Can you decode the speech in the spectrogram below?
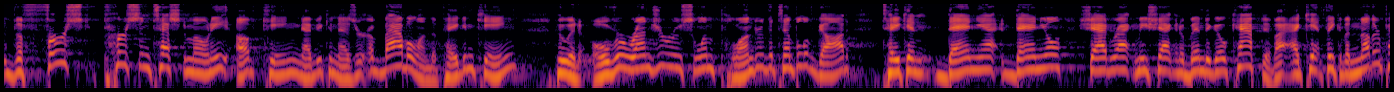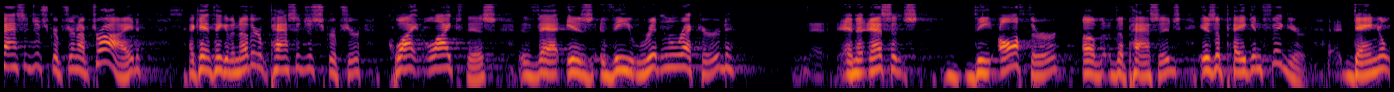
the first person testimony of King Nebuchadnezzar of Babylon, the pagan king who had overrun Jerusalem, plundered the temple of God, taken Daniel, Shadrach, Meshach, and Abednego captive. I, can't think of another passage of Scripture, and I've tried. I can't think of another passage of Scripture quite like this that is the written record and in essence, the author of the passage is a pagan figure. Daniel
